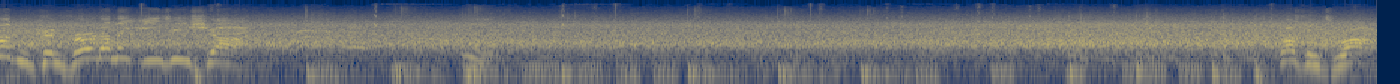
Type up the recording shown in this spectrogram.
Couldn't convert on the easy shot. Doesn't drop.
